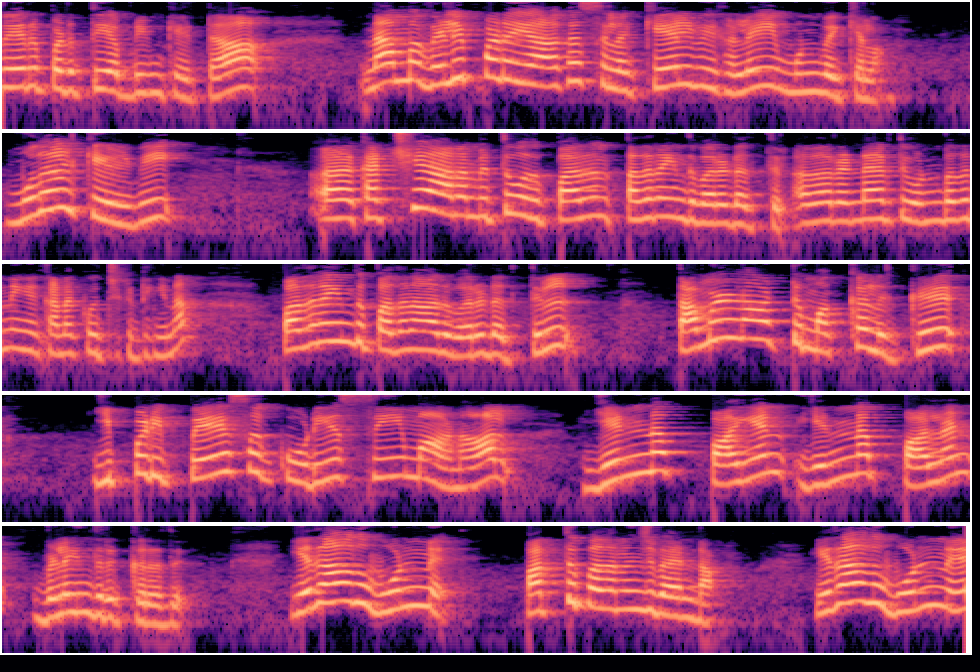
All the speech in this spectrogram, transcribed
வேறுபடுத்தி அப்படின்னு கேட்டால் நம்ம வெளிப்படையாக சில கேள்விகளை முன்வைக்கலாம். முதல் கேள்வி கட்சியை ஆரம்பித்து ஒரு பத பதினைந்து வருடத்தில் அதாவது ரெண்டாயிரத்தி ஒன்பது நீங்கள் கணக்கு வச்சுக்கிட்டிங்கன்னா பதினைந்து பதினாறு வருடத்தில் தமிழ்நாட்டு மக்களுக்கு இப்படி பேசக்கூடிய சீமானால் என்ன பயன் என்ன பலன் விளைந்திருக்கிறது? ஏதாவது ஒன்று பத்து பதினஞ்சு வேண்டாம். ஏதாவது ஒன்று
